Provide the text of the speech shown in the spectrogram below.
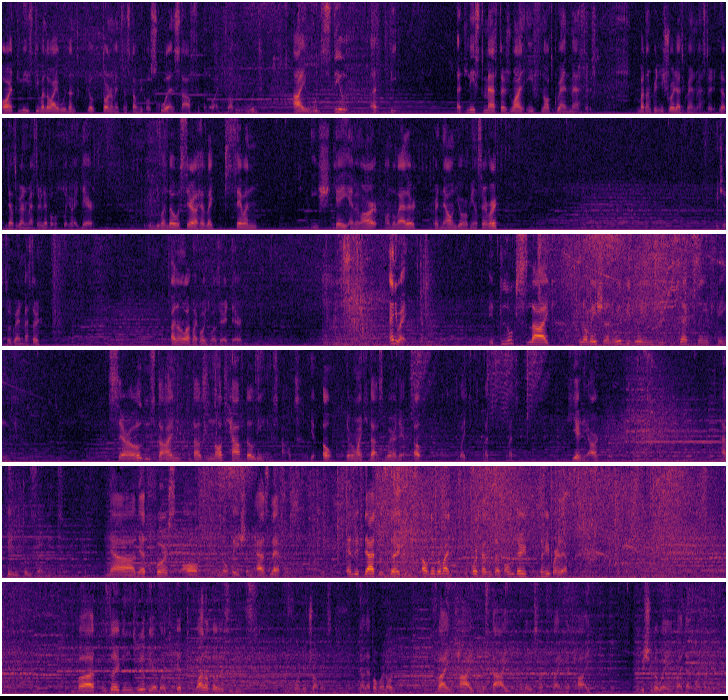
Or at least even though I wouldn't go to tournaments and stuff because school and stuff even though I probably would I would still uh, be at least Masters 1 if not Grandmasters. But I'm pretty sure that's Grandmaster. That, that's Grandmaster level of play right there. And even though Serral has like 7 HK MMR on the ladder right now on European server. Which is still Grandmaster. I don't know what my point was right there. Anyway, it looks like Innovation will be doing the exact same thing. Serral this time does not have the links out yet. Oh, never mind, he does. Where are they? Oh, wait, what, what? Here they are. Happy little zombies. Now that force of innovation has left. And with that the. Oh, never mind. The force hasn't left. Only the, the Reaper left. But the Zerglings will be able to get one of those receivings for their troubles. Now that Overlord, flying high in the sky, even though it's not flying that high, be shot away by that one Marine.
